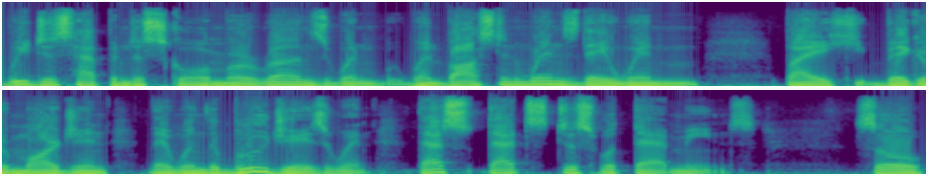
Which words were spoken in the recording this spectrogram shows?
We just happen to score more runs. When when Boston wins, they win by a bigger margin than when the Blue Jays win. That's that's just what that means. So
